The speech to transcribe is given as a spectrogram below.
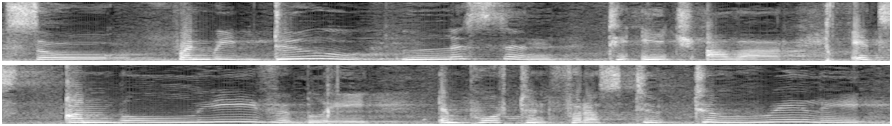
So when we do listen to each other, it's unbelievably important for us to, to really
